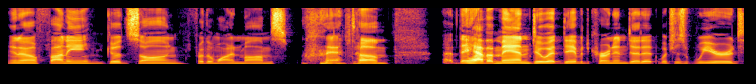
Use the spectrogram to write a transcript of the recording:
You know, funny, good song for the wine moms. and um, they have a man do it. David Kernan did it, which is weird.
